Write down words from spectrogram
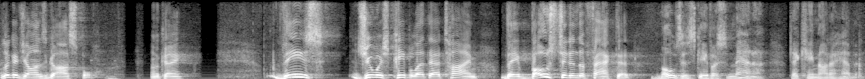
Look at John's gospel, okay? These Jewish people at that time, they boasted in the fact that Moses gave us manna that came out of heaven.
